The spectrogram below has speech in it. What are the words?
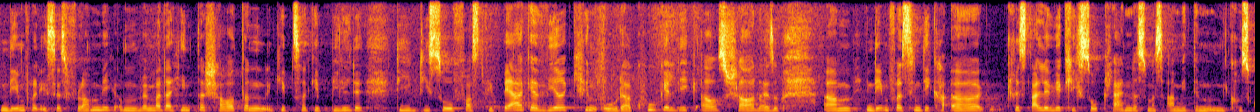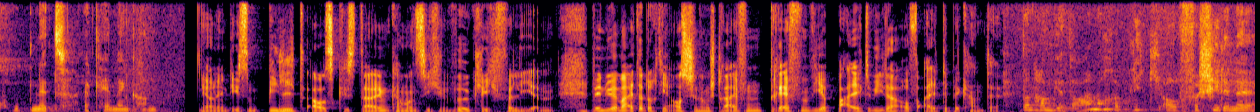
In dem Fall ist es flammig. Und wenn man dahinter schaut, dann gibt es Gebilde, die, die so fast wie Berge wirken oder kugelig ausschauen. Also ähm, in dem Fall sind die äh, Kristalle wirklich so klein, dass man es auch mit dem Mikroskop nicht erkennen kann. Ja, und in diesem Bild aus Kristallen kann man sich wirklich verlieren. Wenn wir weiter durch die Ausstellung streifen, treffen wir bald wieder auf alte Bekannte. Dann haben wir da noch einen Blick auf verschiedene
